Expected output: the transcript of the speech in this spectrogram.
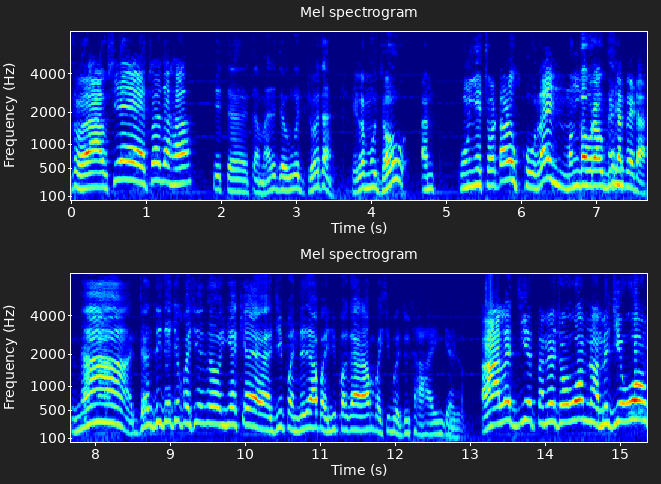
તો હવે આવશે ચો જ હા. એ ત- તમારે જવું જ જોતા એટલે હું જઉં અને કુણીએ ચોટાડું ફોલાઈને મંગવરાવ બીજા પેડા. ના જલ્દી જજો પછી તો અહીંયા કે હજી પંદર હજાર પછી પગાર આમ પછી બધું થાય એમ કહેજો. હાલ જ જઈએ તમે જોવો આમ ને અમે જઈએ ઓમ.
